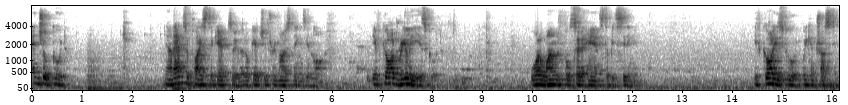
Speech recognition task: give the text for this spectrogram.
and you're good. Now, that's a place to get to that'll get you through most things in life. If God really is good, what a wonderful set of hands to be sitting in. If God is good, we can trust Him.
